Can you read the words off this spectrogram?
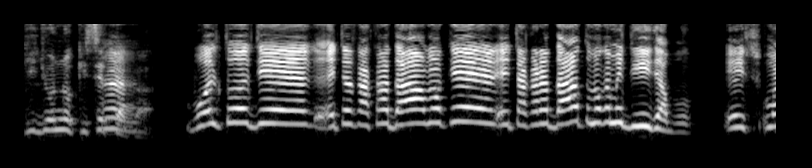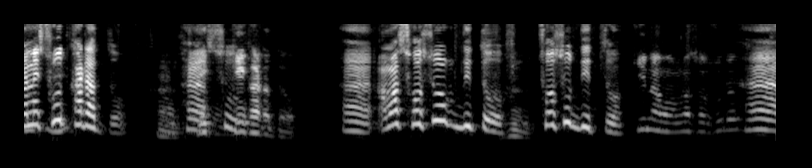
কি জন্য কিসের হ্যাঁ। টাকা? বলতো যে এটা কাকা দাও আমাকে এই টাকাটা দাও তোমাকে আমি দিয়ে যাব। এই মানে সুদ খাটাতো। হ্যাঁ, সুদ। খাটাতো? হ্যাঁ আমার শ্বশুর দিত শ্বশুর দিত। কি নাম আপনার শ্বশুরের? হ্যাঁ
